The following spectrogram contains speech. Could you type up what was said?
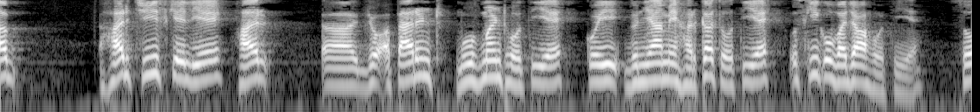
اب ہر چیز کے لیے ہر جو اپیرنٹ موومنٹ ہوتی ہے کوئی دنیا میں حرکت ہوتی ہے اس کی کوئی وجہ ہوتی ہے سو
